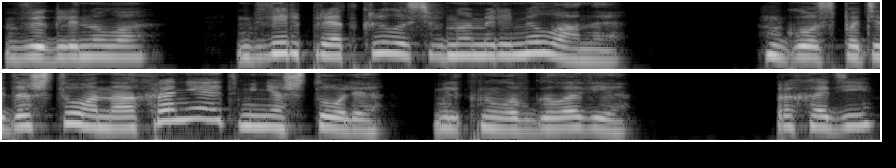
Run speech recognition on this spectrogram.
Выглянула. Дверь приоткрылась в номере Миланы. «Господи, да что, она охраняет меня, что ли?» мелькнуло в голове. «Проходи»,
